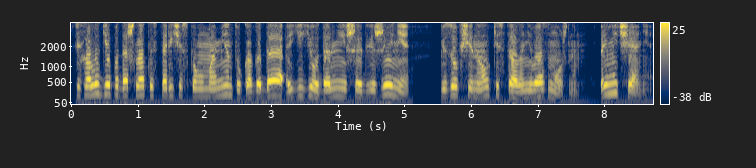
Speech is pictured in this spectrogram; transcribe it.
Психология подошла к историческому моменту, когда ее дальнейшее движение без общей науки стало невозможным. Примечание.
